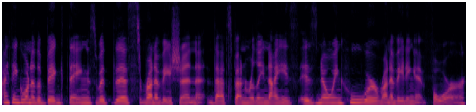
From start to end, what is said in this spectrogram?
I think one of the big things with this renovation that's been really nice is knowing who we're renovating it for.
